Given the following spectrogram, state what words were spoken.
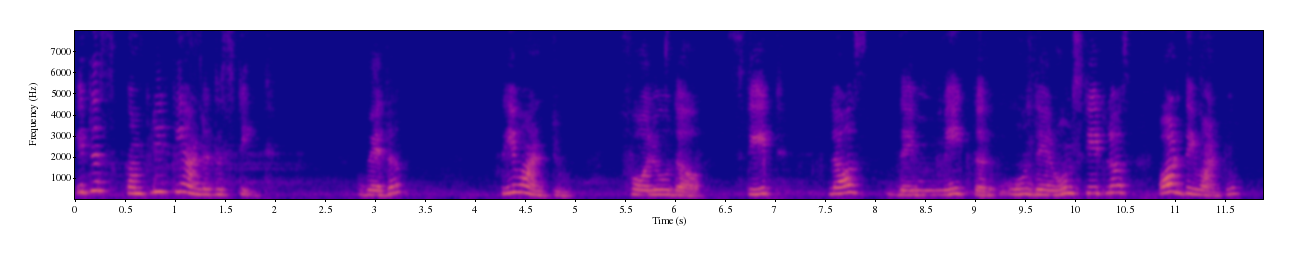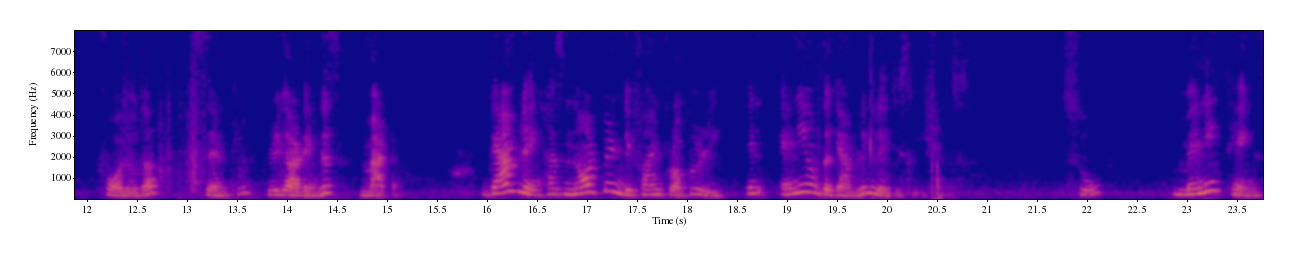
It is completely under the state whether they want to follow the state laws, they make the own, their own state laws or they want to follow the central regarding this matter. Gambling has not been defined properly in any of the gambling legislations. So, many things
